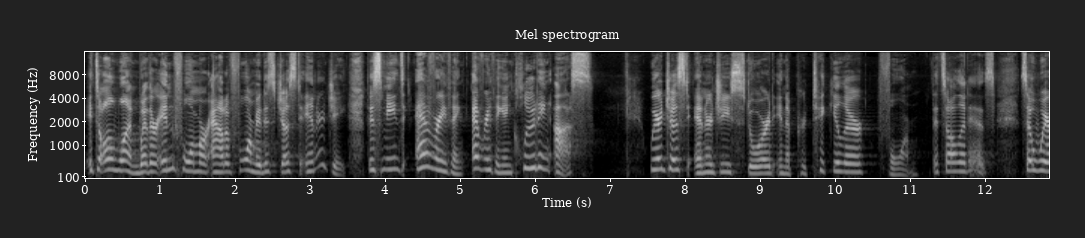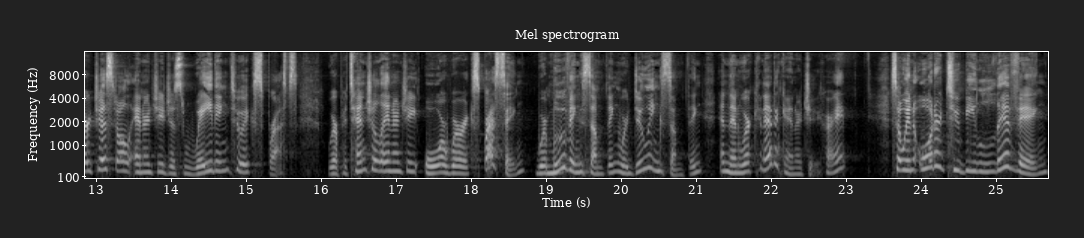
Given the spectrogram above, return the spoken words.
It's all one, whether in form or out of form, it is just energy. This means everything, everything, including us. We're just energy stored in a particular form. That's all it is. So we're just all energy just waiting to express. We're potential energy or we're expressing, we're moving something, we're doing something, and then we're kinetic energy, right? So, in order to be living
